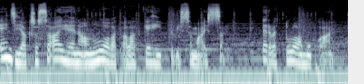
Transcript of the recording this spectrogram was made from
Ensi jaksossa aiheena on luovat alat kehittyvissä maissa. Tervetuloa mukaan!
